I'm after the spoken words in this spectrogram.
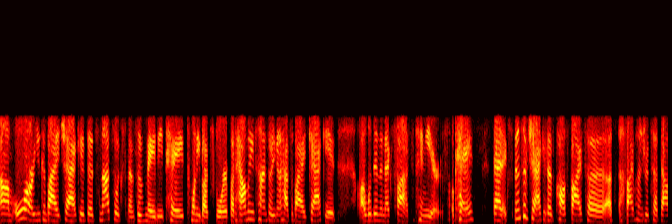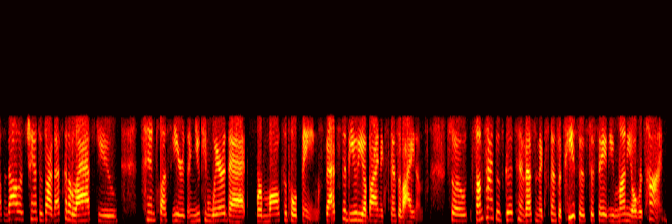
Um, or you can buy a jacket that's not so expensive, maybe pay twenty bucks for it. But how many times are you going to have to buy a jacket uh, within the next five to ten years? Okay, that expensive jacket that costs five to uh, five hundred to a thousand dollars, chances are that's going to last you ten plus years, and you can wear that for multiple things. That's the beauty of buying expensive items. So sometimes it's good to invest in expensive pieces to save you money over time.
